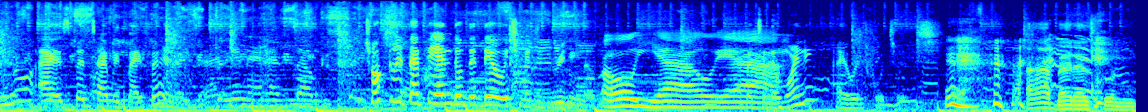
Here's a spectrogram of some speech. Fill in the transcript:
You know, I spent time with my friends, and then I had some chocolate at the end of the day, which made it really lovely. Oh, yeah. Oh, yeah. But in the morning, I went for church. ah, but as for me,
